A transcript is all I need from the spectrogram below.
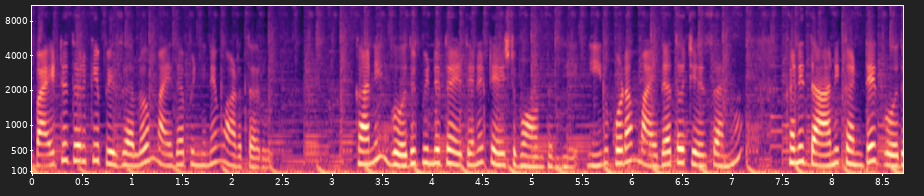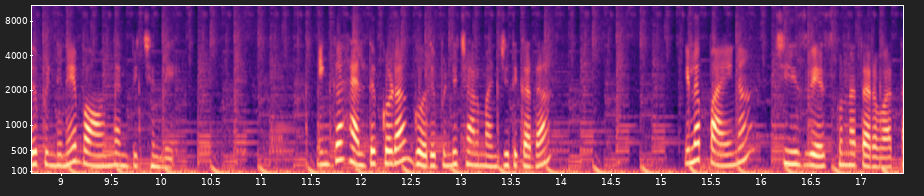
బయట దొరికే పిజ్జాలో మైదా పిండిని వాడతారు. కానీ గోధుమపిండితో అయితేనే టేస్ట్ బాగుంటుంది. నేను కూడా మైదాతో చేశాను కానీ దానికంటే గోధుపిండినే బాగుంది అనిపించింది ఇంకా హెల్త్కి కూడా గోధుమపిండి చాలా మంచిది కదా. ఇలా పైన చీజ్ వేసుకున్న తర్వాత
